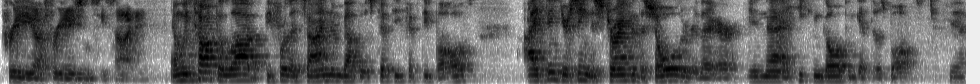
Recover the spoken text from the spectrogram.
pre uh, free agency signing. And we talked a lot before they signed him about those 50-50 balls. I think you're seeing the strength of the shoulder there in that he can go up and get those balls. Yeah.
